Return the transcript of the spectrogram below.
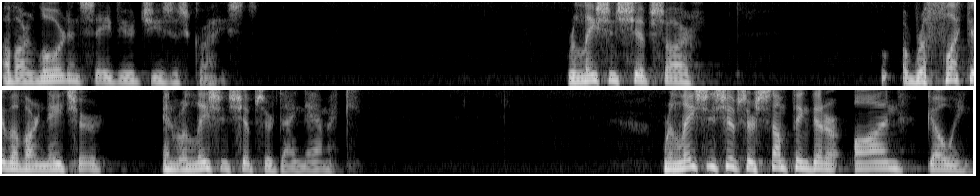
of our Lord and Savior Jesus Christ. Relationships are reflective of our nature, and relationships are dynamic. Relationships are something that are ongoing.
